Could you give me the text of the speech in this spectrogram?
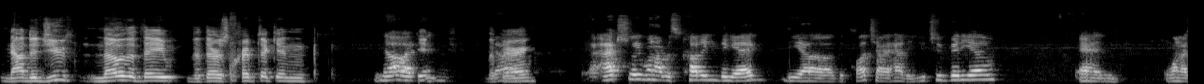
Now, did you know that they that there's cryptic in No, I didn't. the No. pairing? Actually, when I was cutting the egg, the uh, the clutch, I had a YouTube video, and when I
